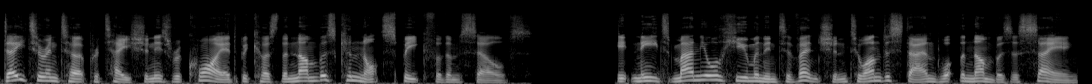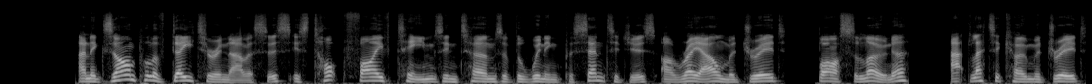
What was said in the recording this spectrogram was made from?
data interpretation is required because the numbers cannot speak for themselves. It needs manual human intervention to understand what the numbers are saying. An example of data analysis is top five teams in terms of the winning percentages are Real Madrid, Barcelona, Atletico Madrid,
